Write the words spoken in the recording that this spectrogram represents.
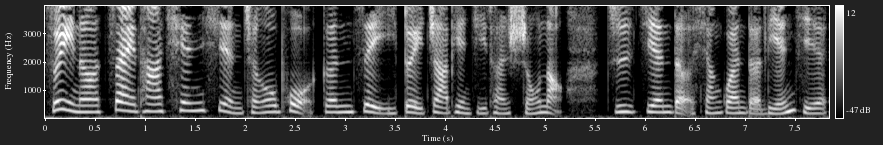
所以呢，在他牵线陈欧珀跟这一对诈骗集团首脑之间的相关的连结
